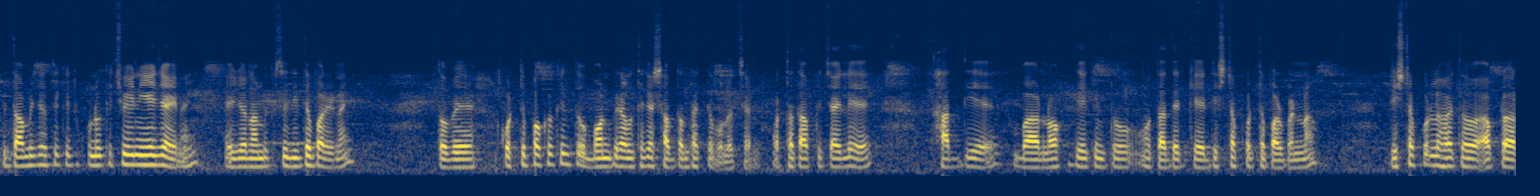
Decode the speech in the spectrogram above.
কিন্তু আমি যেহেতু কিছু, কোনো কিছুই নিয়ে যাই নাই, এই জন্য আমি কিছু দিতে পারি নাই। তবে কর্তৃপক্ষ কিন্তু বন বিড়াল থেকে সাবধান থাকতে বলেছেন। অর্থাৎ আপনি চাইলে হাত দিয়ে বা নখ দিয়ে কিন্তু তাদেরকে ডিস্টার্ব করতে পারবেন না। ডিস্টার্ব করলে হয়তো আপনার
